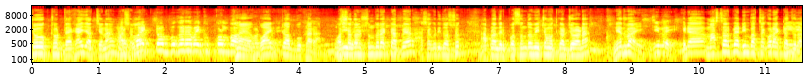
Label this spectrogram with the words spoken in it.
চোখ ঠোঁট দেখাই যাচ্ছে না আর মাশাআল্লাহ। হোয়াইট টপ বোখারা ভাই খুব কম পাওয়া হ্যাঁ হোয়াইট টপ বুখারা। অসাধারণ সুন্দর একটা পেয়ার আশা করি দর্শক আপনাদের পছন্দ হবে এই চমৎকার জোড়াটা। নেত ভাই জি ভাই। এটা মাস্টার পেয়ার ডিম বাচ্চা করা একটা জোড়া।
